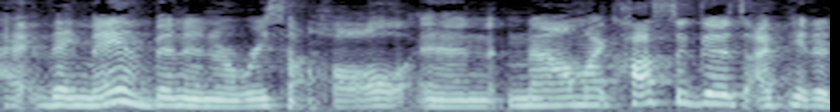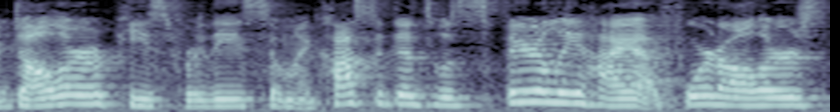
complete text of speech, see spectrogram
I, they may have been in a recent haul and now my cost of goods i paid a dollar a piece for these so my cost of goods was fairly high at four dollars.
